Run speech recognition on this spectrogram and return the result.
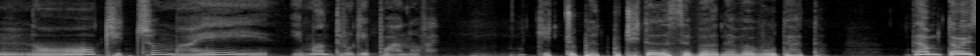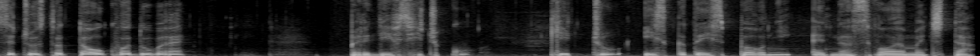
Но Кичо май има други планове. Кичо предпочита да се върне във водата. Там той се чувства толкова добре. Преди всичко – Кичо иска да изпълни една своя мечта.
